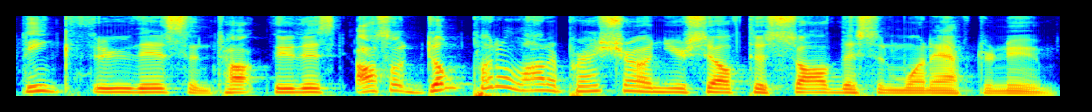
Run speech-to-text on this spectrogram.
think through this and talk through this. Also, don't put a lot of pressure on yourself to solve this in one afternoon.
